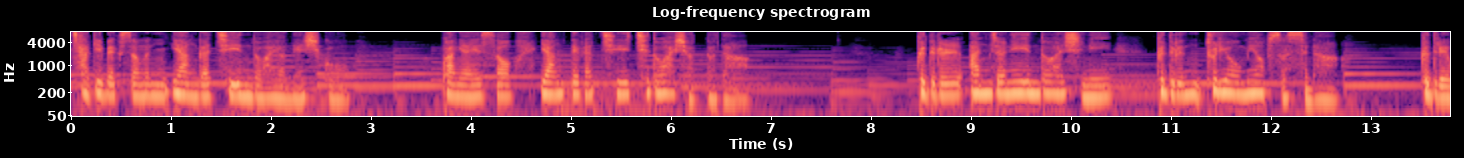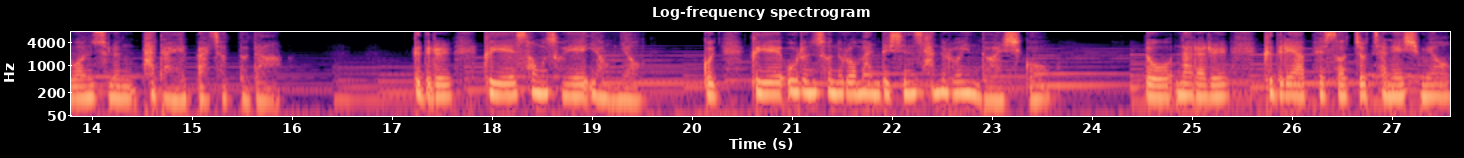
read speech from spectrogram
자기 백성은 양같이 인도하여 내시고 광야에서 양떼같이 지도하셨도다. 그들을 안전히 인도하시니 그들은 두려움이 없었으나 그들의 원수는 바다에 빠졌도다. 그들을 그의 성소의 영역, 곧 그의 오른손으로 만드신 산으로 인도하시고 또 나라를 그들의 앞에서 쫓아내시며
